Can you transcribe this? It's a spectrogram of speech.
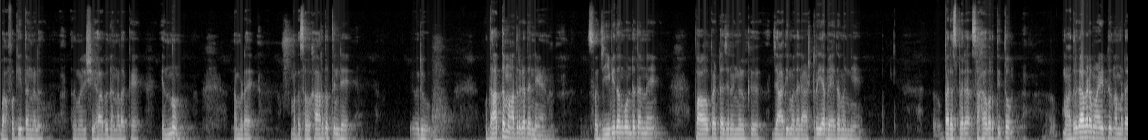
ബാഫക്കി തങ്ങൾ അതുമാതിരി ഷിഹാബ് തങ്ങളൊക്കെ എന്നും നമ്മുടെ മതസൗഹാർദ്ദത്തിന്റെ ഒരു ഉദാത്ത മാതൃക തന്നെയാണ്. സ്വജീവിതം കൊണ്ട് തന്നെ പാവപ്പെട്ട ജനങ്ങൾക്ക് ജാതി മത രാഷ്ട്രീയ ഭേദമന്യേ പരസ്പര സഹവർത്തിത്വം മാതൃകാപരമായിട്ട് നമ്മുടെ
